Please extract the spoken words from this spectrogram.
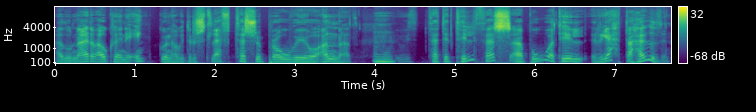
Að þú nærið ákveðinni engun, þá getur þú sleppt þessu prófi og annað. mm Þetta er til þess að búa til rétta hegðun.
